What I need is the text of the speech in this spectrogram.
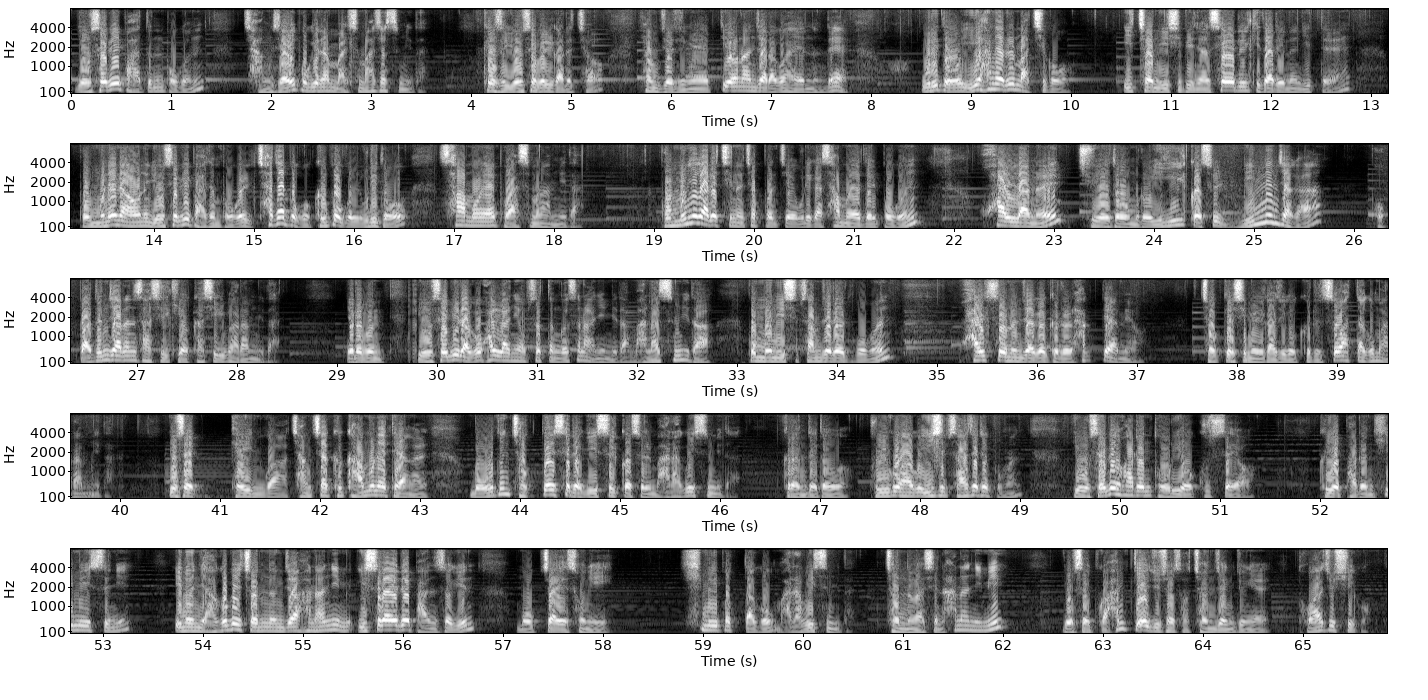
요셉이 받은 복은 장자의 복이란 말씀을 하셨습니다. 그래서 요셉을 가르쳐 형제 중에 뛰어난 자라고 하였는데 우리도 이 한 해를 마치고 2022년 새해를 기다리는 이때 본문에 나오는 요셉이 받은 복을 찾아보고 그 복을 우리도 사모해 보았으면 합니다. 본문이 가르치는 첫 번째 우리가 사모해야 될 복은 환란을 주의 도움으로 이길 것을 믿는 자가 복 받은 자라는 사실 기억하시기 바랍니다. 여러분 요셉이라고 환란이 없었던 것은 아닙니다. 많았습니다. 본문 23절에 보면 활 쏘는 자가 그를 학대하며 적개심을 가지고 그를 쏘았다고 말합니다. 요셉 개인과 장차 그 가문에 대항할 모든 적대 세력이 있을 것을 말하고 있습니다. 그런데도 불구하고 24절에 보면 요셉의 활은 도리어 굳세요. 그의 팔은 힘이 있으니 이는 야곱의 전능자 하나님 이스라엘의 반석인 목자의 손이 힘입었다고 말하고 있습니다. 전능하신 하나님이 요셉과 함께 해주셔서 전쟁 중에 도와주시고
